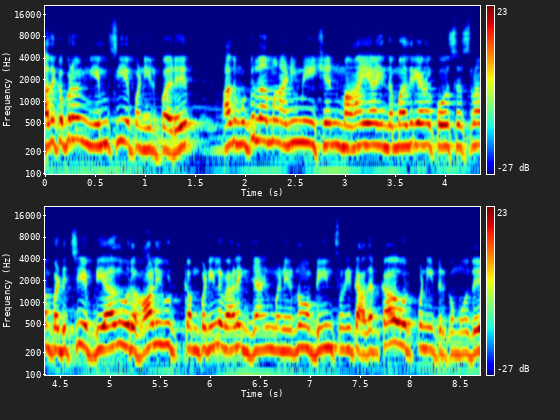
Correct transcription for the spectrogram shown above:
அதுக்கப்புறம் எம்சிஏ பண்ணியிருப்பாரு. அது மட்டும் இல்லாமல் அனிமேஷன் மாயா இந்த மாதிரியான கோர்சஸ்லாம் படித்து எப்படியாவது ஒரு ஹாலிவுட் கம்பெனியில் வேலைக்கு ஜாயின் பண்ணிடணும் அப்படின்னு சொல்லிட்டு அதற்காக ஒர்க் பண்ணிட்டு இருக்கும்போது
